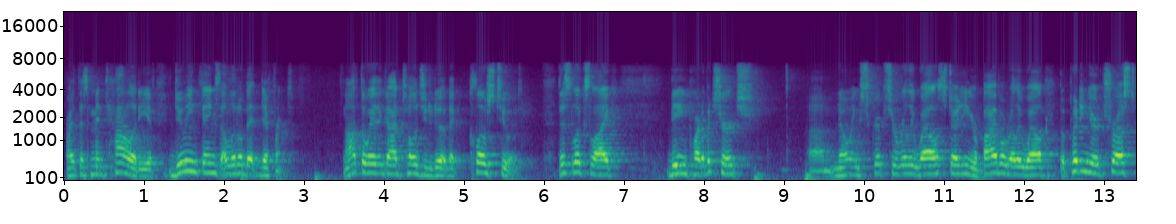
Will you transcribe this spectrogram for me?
Right? This mentality of doing things a little bit different. Not the way that God told you to do it, but close to it. This looks like being part of a church, um, knowing Scripture really well, studying your Bible really well, but putting your trust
